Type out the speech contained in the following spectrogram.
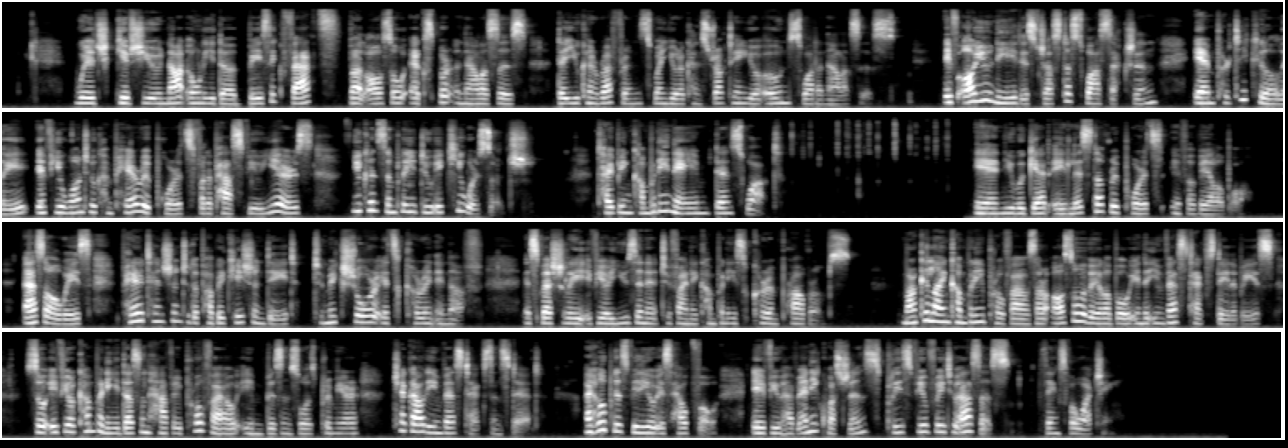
which gives you not only the basic facts, but also expert analysis that you can reference when you're constructing your own SWOT analysis. If all you need is just a SWOT section, and particularly if you want to compare reports for the past few years, you can simply do a keyword search. Type in company name, then SWOT. And you will get a list of reports if available. As always, pay attention to the publication date to make sure it's current enough, especially if you're using it to find a company's current problems. MarketLine company profiles are also available in the Investext database, so if your company doesn't have a profile in Business Source Premier, check out Investext instead. I hope this video is helpful. If you have any questions, please feel free to ask us. Thanks for watching.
